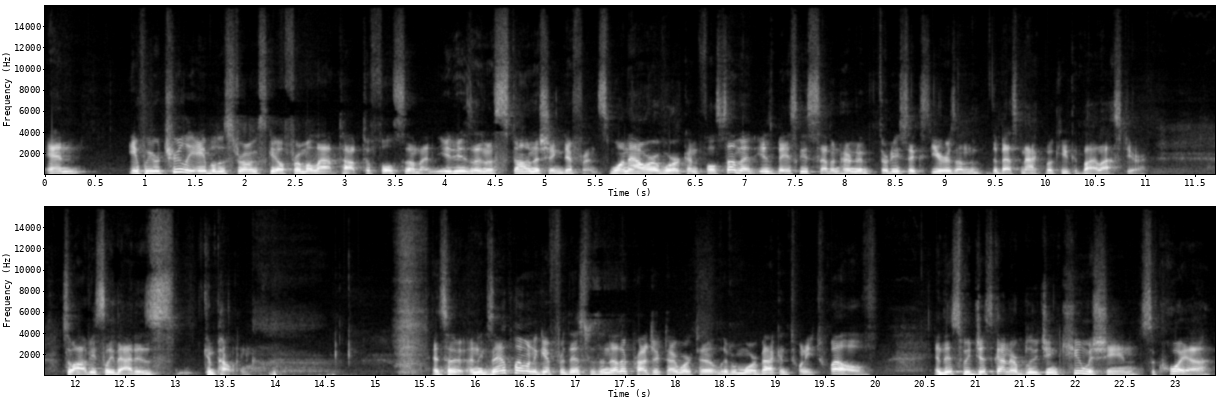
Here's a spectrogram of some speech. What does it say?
And if we were truly able to strong scale from a laptop to full summit, it is an astonishing difference. One hour of work on full summit is basically 736 years on the, the best MacBook you could buy last year. So obviously that is compelling. And so an example I want to give for this was another project I worked on at Livermore back in 2012. And this, we'd just gotten our Blue Gene Q machine, Sequoia,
